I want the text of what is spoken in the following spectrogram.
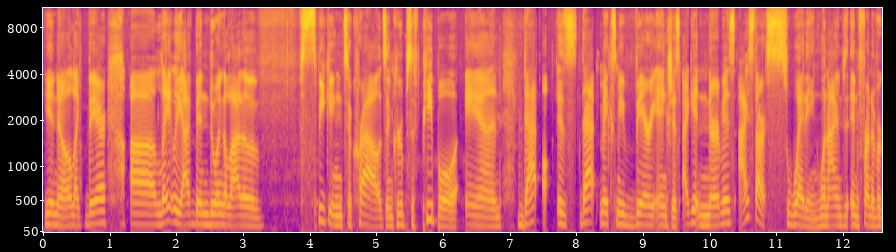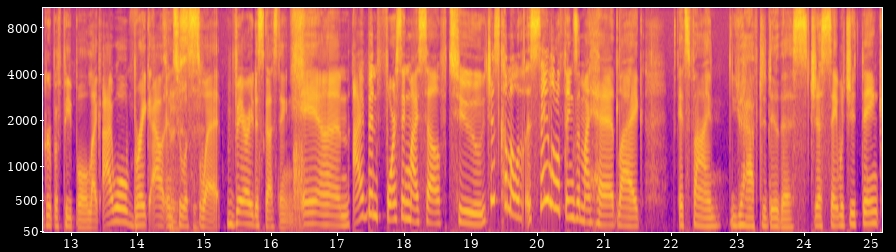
You know, like there. Uh, lately, I've been doing a lot of speaking to crowds and groups of people and that is that makes me very anxious. I get nervous. I start sweating when i'm in front of a group of people. Like i will break out into a sweat. Very disgusting. And i've been forcing myself to just come up with say little things in my head like it's fine. You have to do this. Just say what you think.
